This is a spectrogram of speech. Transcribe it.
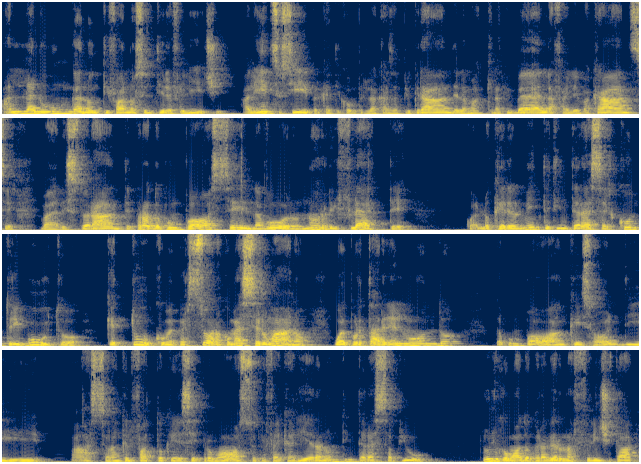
alla lunga non ti fanno sentire felici. All'inizio sì, perché ti compri la casa più grande, la macchina più bella, fai le vacanze, vai al ristorante, però dopo un po' se il lavoro non riflette quello che realmente ti interessa, il contributo che tu come persona, come essere umano vuoi portare nel mondo, dopo un po' anche i soldi passano, anche il fatto che sei promosso, che fai carriera, non ti interessa più. L'unico modo per avere una felicità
